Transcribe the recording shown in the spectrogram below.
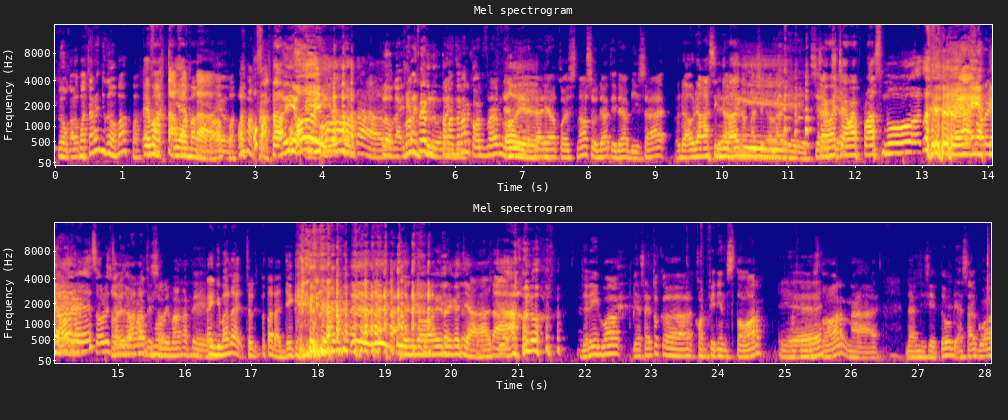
Loh, kalau pacaran juga gak apa-apa. Kan Emang, fakta, iya, fakta. gak apa-apa. Oh, Oh, fakta. Iya, Oh, iya. iya, Oh. tahu. Loh, Kak, ini Confirm teman-teman confirm Oh, jadi iya, iya. Daniel Kusno sudah tidak bisa Udah udah nggak single Iya, lagi. Cewek-cewek plasmu. Iya, iya, sorry, iya. sorry, sorry, sorry banget nih. Eh gimana? Cepetan aja. Jadi ngomongin Ciacia. Tahu lu. Jadi gue biasa itu ke convenience store, Iya. convenience store. Nah, dan di situ biasa gue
